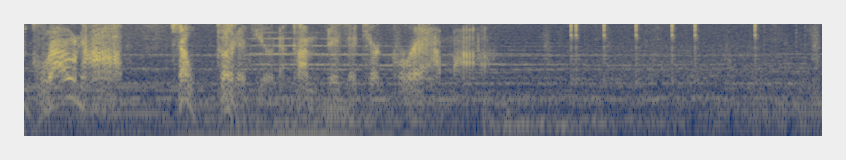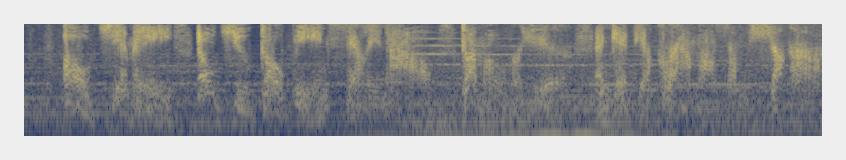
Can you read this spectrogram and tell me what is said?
You're grown up! So good of you to come visit your grandma. Oh, Jimmy, don't you go being silly now. Come over here and give your grandma some sugar.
